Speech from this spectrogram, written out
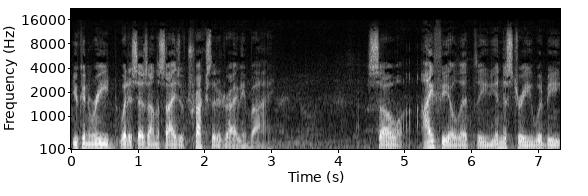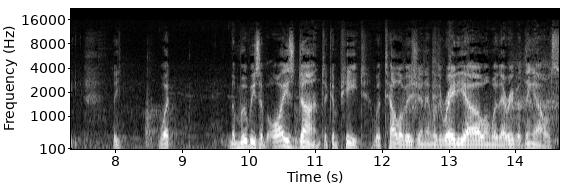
You can read what it says on the sides of trucks that are driving by. So I feel that the industry would be the what the movies have always done to compete with television and with radio and with everything else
